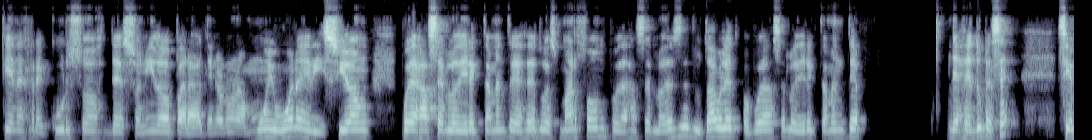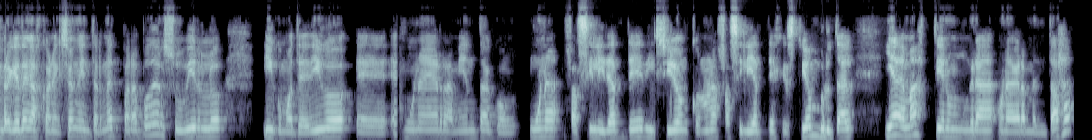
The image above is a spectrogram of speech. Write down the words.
tienes recursos de sonido para tener una muy buena edición, puedes hacerlo directamente desde tu smartphone, puedes hacerlo desde tu tablet o puedes hacerlo directamente desde tu PC, siempre que tengas conexión a Internet para poder subirlo. Y como te digo, eh, es una herramienta con una facilidad de edición, con una facilidad de gestión brutal y además tiene una gran ventaja.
